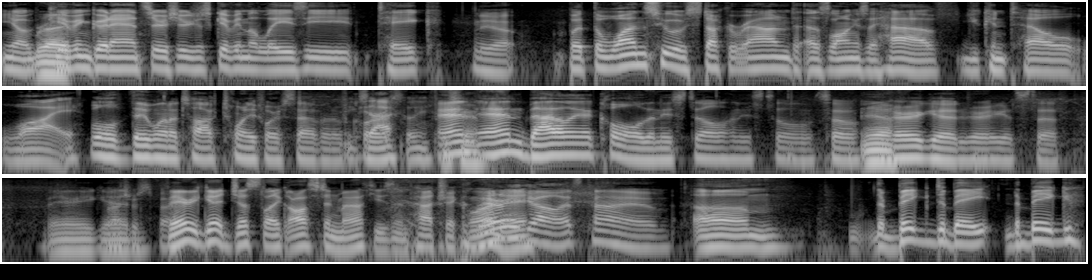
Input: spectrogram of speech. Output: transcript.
you know, Right. giving good answers. You're just giving the lazy take. yeah. But the ones who have stuck around as long as they have, you can tell why. Well, they want to talk twenty four seven, of Exactly. course, For and sure. and battling a cold, and he's still and he's still so Yeah. very good, very good stuff. Very good. Very good. Just like Auston Matthews and Patrik Laine. There you go. It's time. Um, the big debate, the big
